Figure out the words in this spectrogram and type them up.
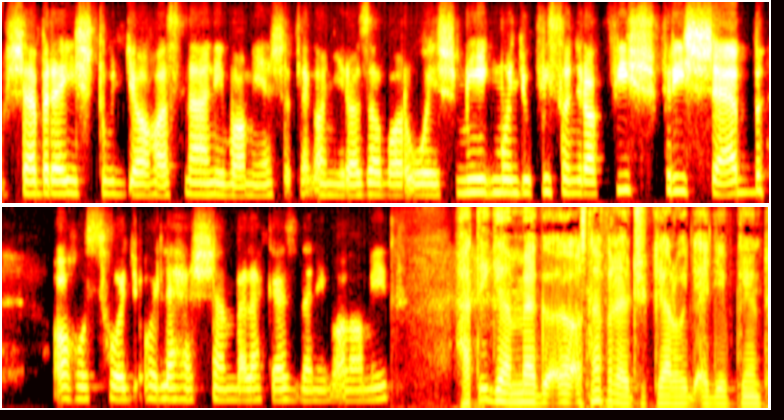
sebre is tudja használni, valami esetleg annyira zavaró, és még mondjuk viszonylag friss, frissebb, ahhoz, hogy, hogy lehessen vele kezdeni valamit. Hát igen, meg azt ne felejtsük el, hogy egyébként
